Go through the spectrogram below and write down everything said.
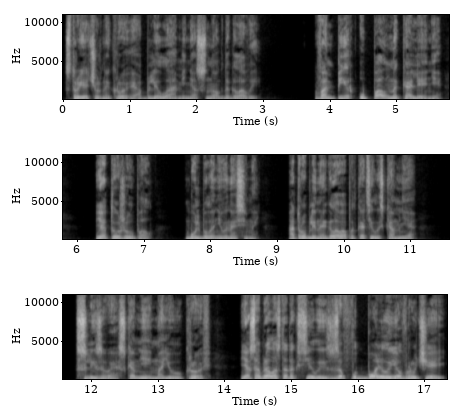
Струя черной крови облила меня с ног до головы. Вампир упал на колени. Я тоже упал. Боль была невыносимой. Отрубленная голова подкатилась ко мне, слизывая с камней мою кровь. Я собрал остаток силы и зафутболил ее в ручей.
